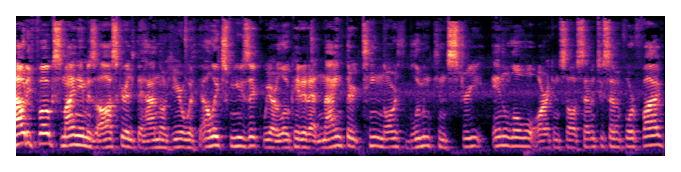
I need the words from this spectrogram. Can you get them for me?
Howdy folks, my name is Oscar El Tejano here with LH Music. We are located at 913 North Bloomington Street in Lowell, Arkansas 72745.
